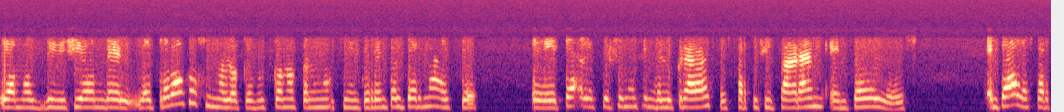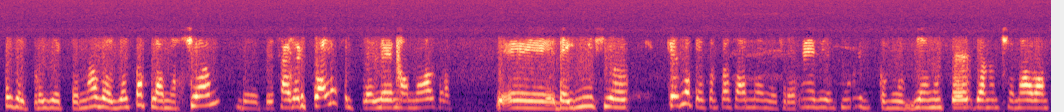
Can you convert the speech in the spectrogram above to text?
digamos, división del, del trabajo, sino lo que buscamos también aquí en Corriente Alterna es que eh, todas las personas involucradas pues participaran en todos los en todas las partes del proyecto, ¿no? Desde esta planeación, de, de saber cuál es el problema, ¿no? O de, de inicio, qué es lo que está pasando en los remedios, ¿no? Como bien ustedes ya mencionaban,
